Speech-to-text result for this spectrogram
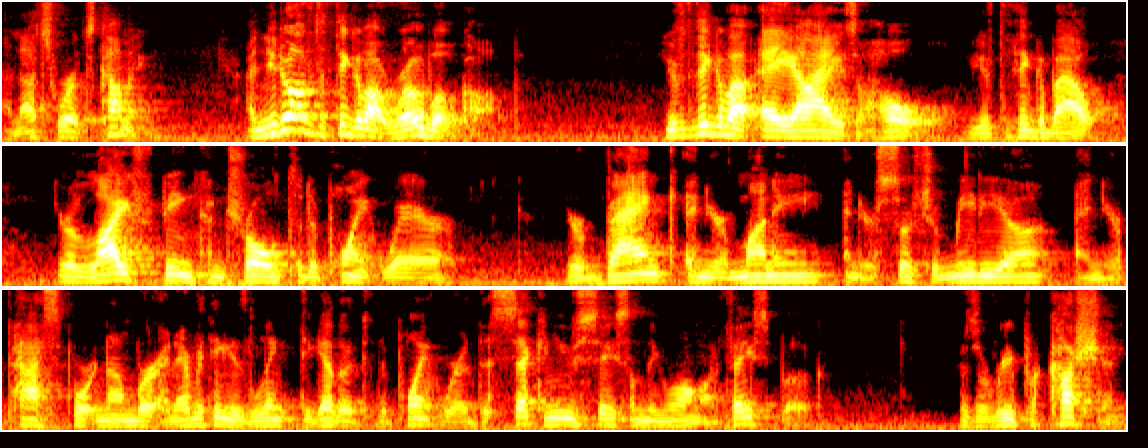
And that's where it's coming. And you don't have to think about Robocop. You have to think about AI as a whole. You have to think about your life being controlled to the point where your bank and your money and your social media and your passport number and everything is linked together to the point where the second you say something wrong on Facebook, there's a repercussion.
